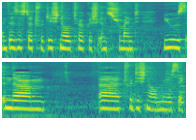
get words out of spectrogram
And this is the traditional Turkish instrument used in the um, uh, traditional music.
